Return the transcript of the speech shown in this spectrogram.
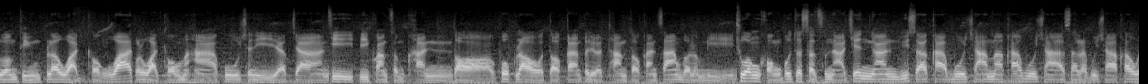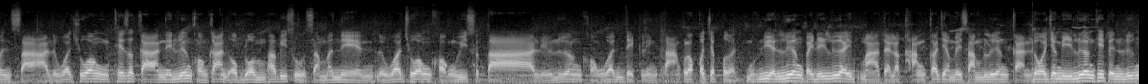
รวมถึงประวัติของวัดประวัติของมหาปูชนียาจารย์ ที่มีความสำคัญต่อพวกเราต่อการปฏิบัติธรรมต่อการสร้างบารมี ช่วงของพุทธศาสนาเช่นงานวิสาขาบูชามาฆบูชาสาฬบูชาเข้าพรรษา หรือว่าช่วงเทศกาลในเรื่องของการอบรมพระภิกษุสามมเณรหรือว่าช่วงของวิสตา หรือเรื่องของวันเด็กต่างๆเราก็จะเปิดหมุนเวียนเรื่องไปเรื่อยๆมาแต่ละครั้งก็จะไม่ซ้ำเรื่องกัน โดยจะมีเรื่องที่เป็นเรื่อง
